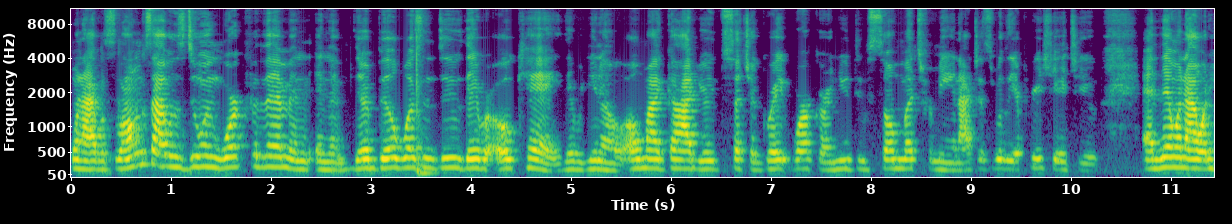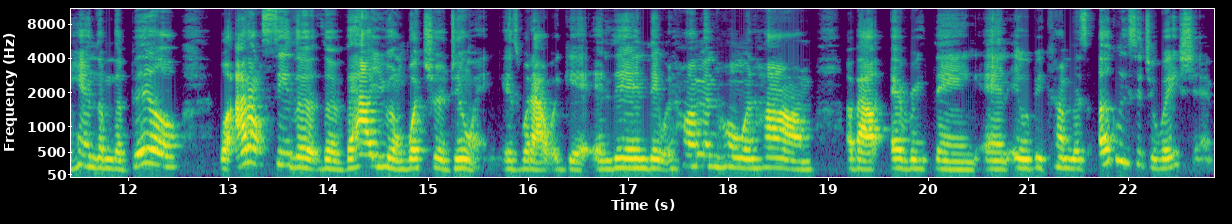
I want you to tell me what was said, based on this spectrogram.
when I was, as long as I was doing work for them and, and their bill wasn't due, they were okay. They were, you know, oh my God, you're such a great worker and you do so much for me. And I just really appreciate you. And then when I would hand them the bill, well, I don't see the the value in what you're doing, is what I would get. And then they would hum and ho and hum about everything. And it would become this ugly situation.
